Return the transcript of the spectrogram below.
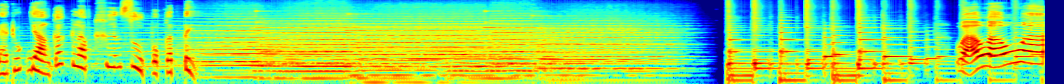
และทุกอย่างก็กลับคืนสู่ปกติว้าวว้าวว้าว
